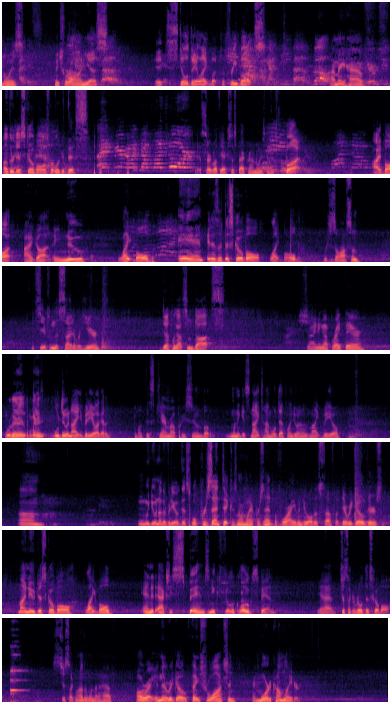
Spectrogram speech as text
noise. Make sure we're on, yes. It's still daylight, but for three bucks, I may have other disco balls, but look at this. Yeah, sorry about the excess background noise, guys. But I bought, I got a new light bulb, and it is a disco ball light bulb, which is awesome. You see it from this side over here. Definitely got some dots shining up right there. We're gonna we're gonna we'll do a night video. I gotta plug this camera up pretty soon, but when it gets nighttime, we'll definitely do another night video. Um, when we do another video of this, we'll present it because normally I present before I even do all this stuff. But there we go. There's my new disco ball light bulb, and it actually spins, and you can feel the globe spin. Yeah, just like a real disco ball. It's just like my other one that I have. Alright, and there we go. Thanks for watching, and more to come later.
